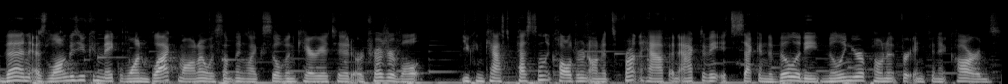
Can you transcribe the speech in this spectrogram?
Then, as long as you can make one black mana with something like Sylvan Caryatid or Treasure Vault, you can cast Pestilent Cauldron on its front half and activate its second ability, milling your opponent for infinite cards.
